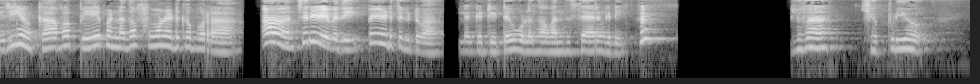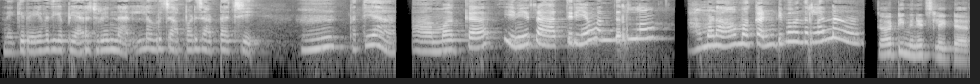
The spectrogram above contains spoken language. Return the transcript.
தெரியும்க்கா அவ பே பண்ணதான் ஃபோன் எடுக்க போறா. ஆ சரி ரேவதி பே எடுத்துக்கிட்டு வா. இல்லை கட்டிட்டு ஒழுங்கா வந்து சேருங்கடி. எப்படியோ? இன்னைக்கு ரேவதி எப்ப யாரும் சொல்லி நல்ல ஒரு சாப்பாடு சாப்பிட்டாச்சு? ம் பத்தியா? ஆமாக்கா இனி ராத்திரியே வந்துடலாம் ஆமாடா ஆமா கண்டிப்பா வந்துடலாம்ண்ணா தேர்ட்டி மினிட்ஸ் லேட்டர்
